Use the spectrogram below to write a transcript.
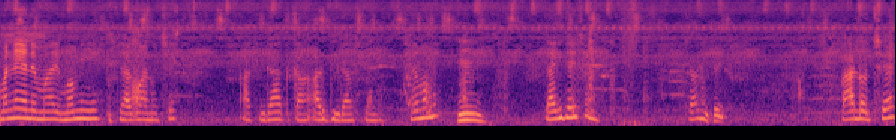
મને અને મારી મમ્મીએ જાગવાનું છે. આખી રાત કા અડધી રાત સુધી. હે મમ્મી? હમ. જાગી જઈશું ને? જાગી જઈશ. પાડો છે.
